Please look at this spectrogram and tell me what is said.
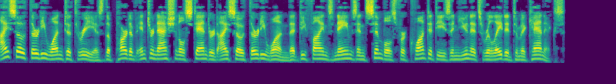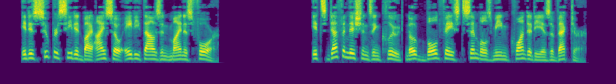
ISO 31-3 is the part of international standard ISO 31 that defines names and symbols for quantities and units related to mechanics. It is superseded by ISO 80000-4. Its definitions include note boldfaced symbols mean quantity as a vector.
